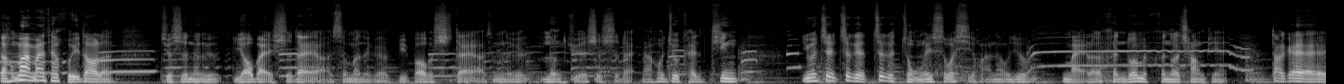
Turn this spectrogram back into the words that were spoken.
然后慢慢才回到了。就是那个摇摆时代啊，什么那个 bebop 时代啊，什么那个冷爵士时代，然后就开始听，因为这这个这个种类是我喜欢的，我就买了很多很多唱片，大概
